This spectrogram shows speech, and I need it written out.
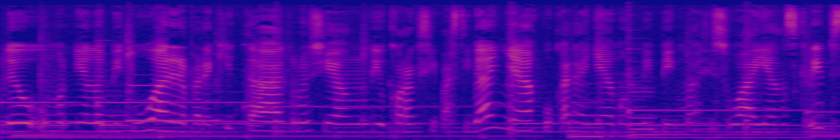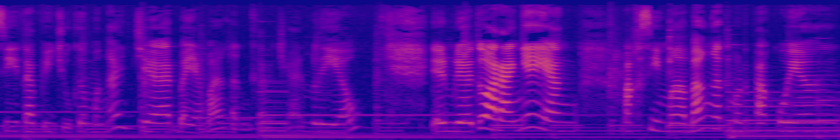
beliau umurnya lebih tua daripada kita terus yang dikoreksi pasti banyak. Bukan hanya membimbing mahasiswa yang skripsi tapi juga mengajar. Banyak banget kan kerjaan beliau. Dan beliau itu orangnya yang maksimal banget menurut aku yang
